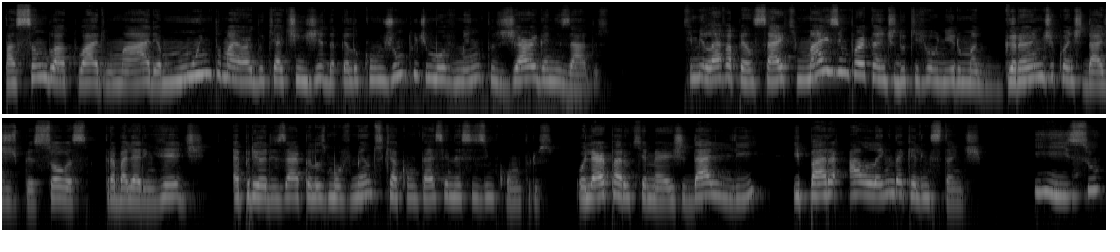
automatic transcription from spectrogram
passando a atuar em uma área muito maior do que atingida pelo conjunto de movimentos já organizados que me leva a pensar que mais importante do que reunir uma grande quantidade de pessoas, trabalhar em rede, é priorizar pelos movimentos que acontecem nesses encontros, olhar para o que emerge dali e para além daquele instante. E isso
